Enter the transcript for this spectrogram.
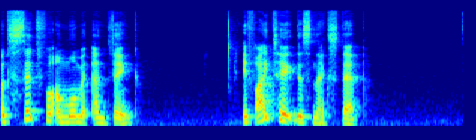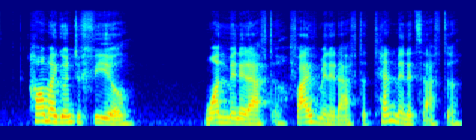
But sit for a moment and think if I take this next step, how am I going to feel one minute after, five minutes after, 10 minutes after?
